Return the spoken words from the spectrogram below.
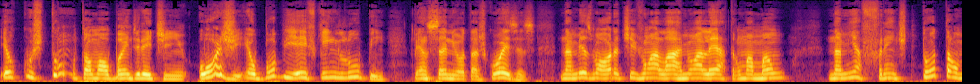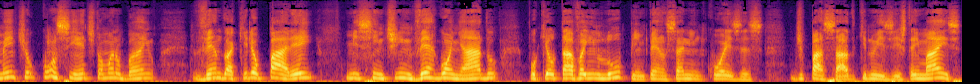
eu costumo tomar o banho direitinho. Hoje eu bobiei, fiquei em looping, pensando em outras coisas. Na mesma hora tive um alarme, um alerta, uma mão na minha frente, totalmente eu consciente, tomando banho, vendo aquilo, eu parei, me senti envergonhado, porque eu estava em looping, pensando em coisas de passado que não existem mais,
